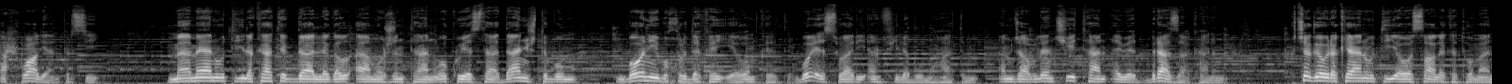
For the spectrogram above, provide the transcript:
ئەحواڵیان پرسی مامیان وتی لە کاتێکدا لەگەڵ ئامۆژنتان وەکو ئێستا دانیشت بووم بۆنی بخوردەکەی ئێوەم کرد بۆ ئێسواری ئەم فیلە بووم هاتم ئەم جاڵێن چیتان ئەوێت برازاکانم کچە گەورەکەیان وتی ئەوە ساڵێکە تۆمان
